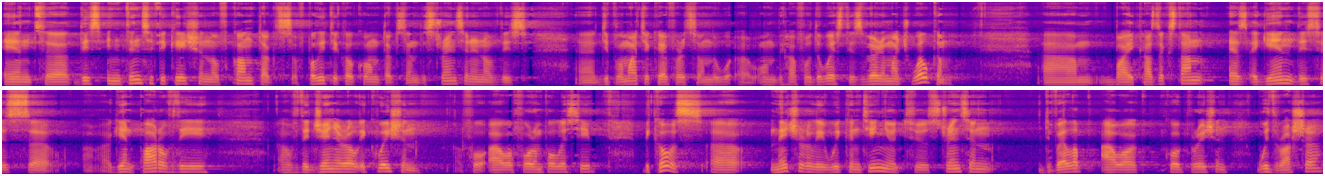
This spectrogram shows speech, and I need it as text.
And uh, this intensification of contacts, of political contacts, and the strengthening of these uh, diplomatic efforts on, the, uh, on behalf of the West is very much welcome um, by Kazakhstan, as again, this is uh, again part of the, of the general equation for our foreign policy, because uh, naturally we continue to strengthen, develop our cooperation with Russia,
